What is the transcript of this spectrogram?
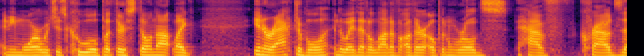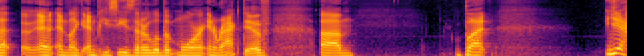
anymore, which is cool, but they're still not like interactable in the way that a lot of other open worlds have crowds that and, and like NPCs that are a little bit more interactive. Um, but yeah,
